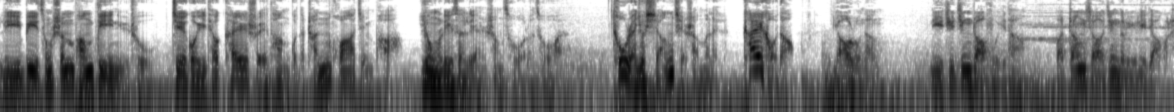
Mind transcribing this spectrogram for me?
李泌从身旁婢女处接过一条开水烫过的缠花锦帕。用力在脸上搓了搓，突然又想起什么来了，开口道：“姚汝能，你去京兆府一趟，把张小静的履历调过来。”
